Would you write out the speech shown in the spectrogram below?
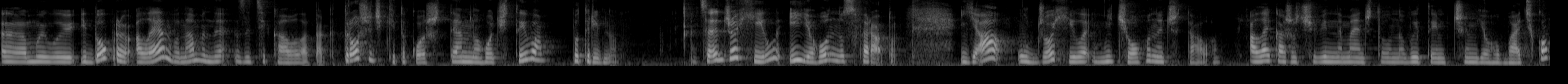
е, милою і доброю, але вона мене зацікавила так. Трошечки також темного чтива потрібно. Це Джо Хіл і його Носферату. Я у Джо Хіла нічого не читала. Але кажуть, що він не менш талановитий, чим його батько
